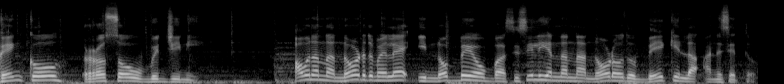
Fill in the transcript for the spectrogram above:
ಗೆಂಕೋ ರೊಸೋ ವಿಜ್ಜಿನಿ ಅವನನ್ನ ನೋಡಿದ ಮೇಲೆ ಇನ್ನೊಬ್ಬೇ ಒಬ್ಬ ಸಿಸಿಲಿಯನ್ನನ್ನ ನೋಡೋದು ಬೇಕಿಲ್ಲ ಅನಿಸಿತ್ತು.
